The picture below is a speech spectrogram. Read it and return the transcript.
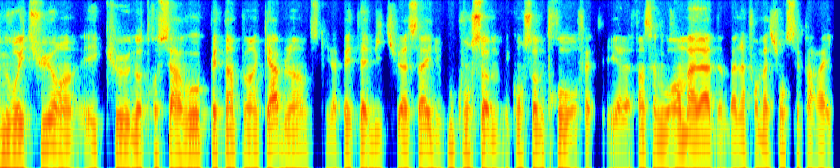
nourriture et que notre cerveau pète un peu un câble, hein, parce qu'il a pas été habitué à ça et du coup consomme et consomme trop en fait. Et à la fin, ça nous rend malade. Ben, L'information, c'est pareil.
